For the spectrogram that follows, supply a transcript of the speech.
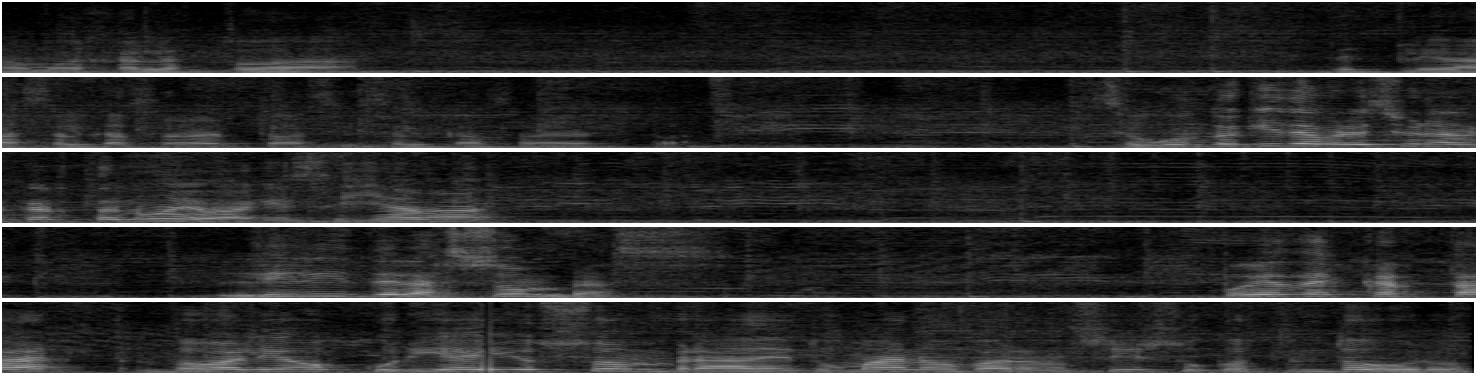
Vamos a dejarlas todas desplegadas. ¿Se alcanza a ver todas? Sí, se alcanza a ver todas. Segundo aquí te apareció una carta nueva que se llama Lilith de las sombras. Puedes descartar dos aliados oscuridad y sombra de tu mano para reducir su coste en dobro.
